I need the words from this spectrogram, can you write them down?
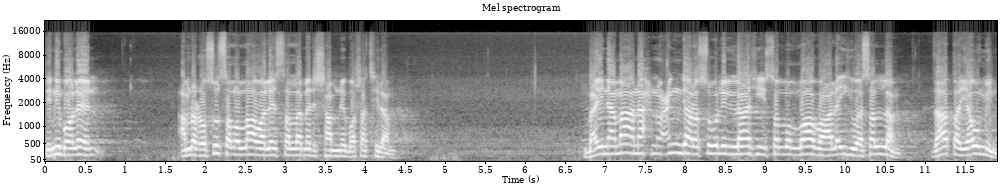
তিনি বলেন, আমরা রসুল সাল্লাহ সাল্লামের সামনে বসা ছিলাম। বাইনামা নাহনু ইনদা রাসূলিল্লাহি সাল্লাল্লাহু আলাইহি ওয়াসাল্লাম যাতা ইয়াউমিন।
